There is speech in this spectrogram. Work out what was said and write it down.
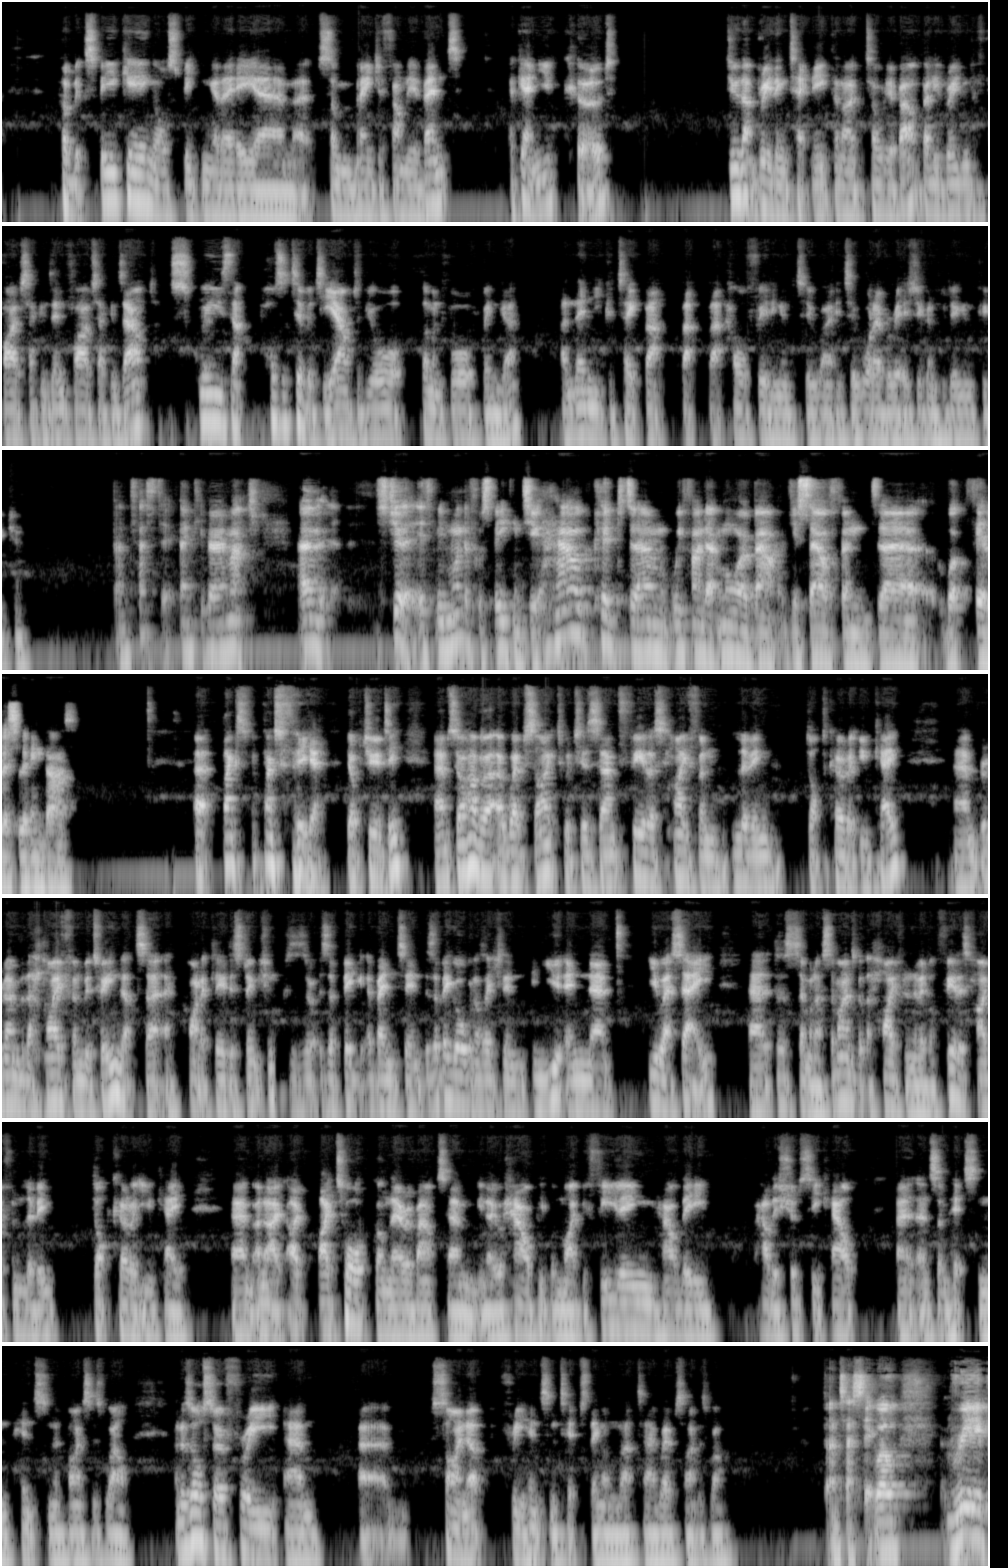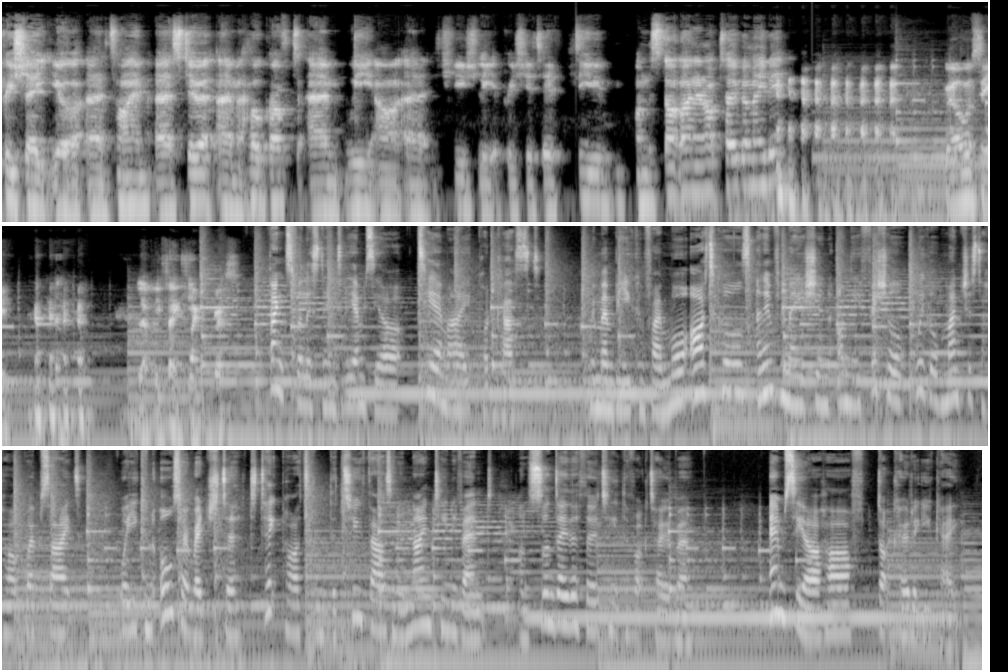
public speaking or speaking at a um, some major family event, again, you could do that breathing technique that I told you about, belly breathing for five seconds in, five seconds out. Squeeze that positivity out of your thumb and forefinger, and then you could take that that that whole feeling into uh, into whatever it is you're going to be doing in the future. Fantastic, thank you very much. Um, Stuart, it's been wonderful speaking to you. How could um, we find out more about yourself and uh, what Fearless Living does? Uh, thanks, thanks for the, uh, the opportunity. Um, so I have a, a website which is um, fearless-living.co.uk. Um, remember the hyphen between. That's quite a clear distinction because there's, there's, a big event in there's a big organisation in in, in uh, USA that does similar. So mine's got the hyphen in the middle. Fearless-living.co.uk. Um, and I, I, I, talk on there about um, you know how people might be feeling, how they how they should seek help, and, and some hits and hints and advice as well. And there's also a free um, um, sign up, free hints and tips thing on that uh, website as well. Fantastic. Well, really appreciate your uh, time, uh, Stuart um, at Holcroft. Um, we are uh, hugely appreciative. See you on the start line in October, maybe. well, we'll see. Lovely. Thank you. Thanks, Chris. Thanks for listening to the MCR TMI podcast. Remember, you can find more articles and information on the official Wiggle Manchester Half website, where you can also register to take part in the 2019 event on Sunday, the 13th of October. mcrhalf.co.uk.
